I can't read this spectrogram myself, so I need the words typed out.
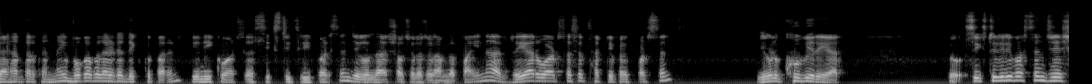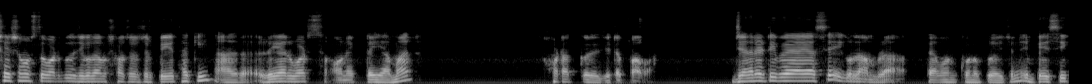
দেখার দরকার নেই। ভোকাবুলারিটা দেখতে পারেন। ইউনিক ওয়ার্ডস আছে সিক্সটি থ্রি পার্সেন্ট যেগুলো সচরাচর আমরা পাই না। আর রেয়ার ওয়ার্ডস আছে থার্টি ফাইভ পার্সেন্ট যেগুলো খুবই রেয়ার তো সিক্সটি থ্রি পার্সেন্ট যে, সে সমস্ত ওয়ার্ডগুলো যেগুলো আমরা সচরাচর পেয়ে থাকি, আর রেয়ার ওয়ার্ডস অনেকটাই আমার হঠাৎ করে যেটা পাওয়া। জেনারেটিভ এআই আছে, এগুলো আমরা তেমন কোনো প্রয়োজন নেই। বেসিক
